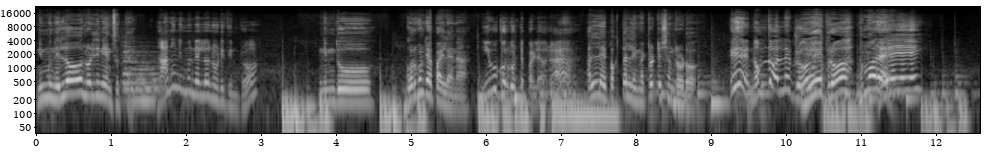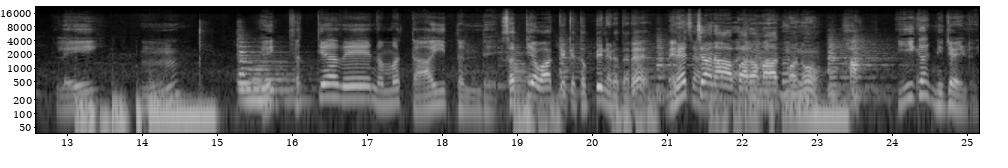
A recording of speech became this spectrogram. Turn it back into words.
ನಿಮ್ಮನ್ನೆಲ್ಲೋ ನೋಡಿದೀನಿ ಅನ್ಸುತ್ತೆ. ನಾನು ನಿಮ್ಮನ್ನೆಲ್ಲೋ ನೋಡಿದೀನಿ ಬ್ರೋ. ನಿಮ್ದು ಗೊರ್ಗುಂಟೆ ಪಾಳ್ಯನಾ? ನೀವು ಗುರುಗುಂಟೆ ಪಳ್ಳಿ ಅವರಾ? ಅಲ್ಲೇ ಪಕ್ಕದಲ್ಲಿ ಮೆಟ್ರೋ ಸ್ಟೇಷನ್ ರೋಡು. ಏ ನಮ್ದು ಅಲ್ಲೇ ಬ್ರೋ. ಏ ಬ್ರೋ ನಮ್ಮವರೇ. ಲೈ ಏಯ್ ಸತ್ಯವೇ ನಮ್ಮ ತಾಯಿ ತಂದೆ. ಸತ್ಯ ವಾಕ್ಯಕ್ಕೆ ತಪ್ಪಿ ನಡೆದರೆ ಮೆಚ್ಚನ ಪರಮಾತ್ಮನು. ಹಾ ಈಗ ನಿಜ ಹೇಳ್ರಿ.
